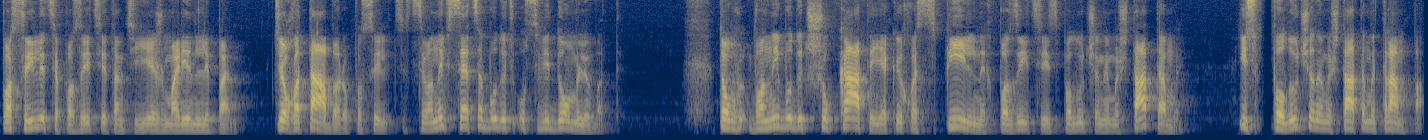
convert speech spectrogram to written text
посиляться позиції там цієї ж Марін Ліпен, цього табору посиляться. Це вони все це будуть усвідомлювати. То вони будуть шукати якихось спільних позицій з Сполученими Штатами і Сполученими Штатами Трампа.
